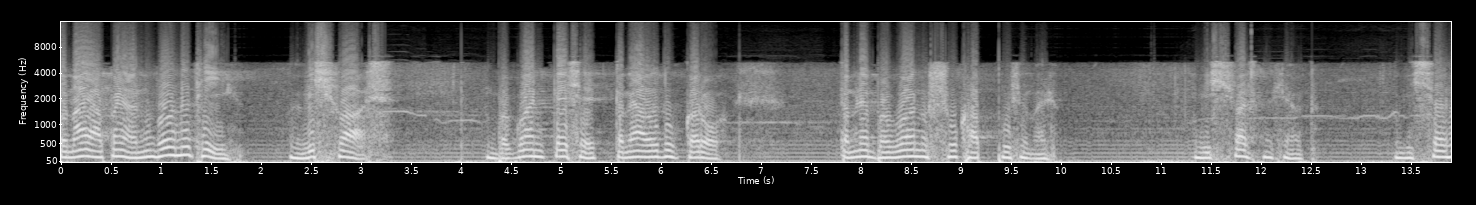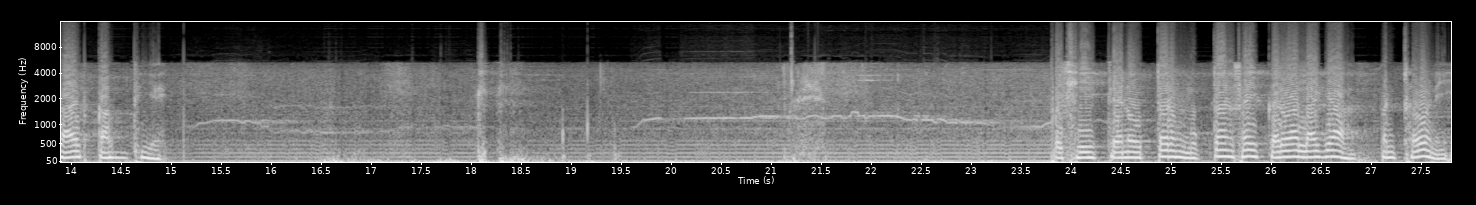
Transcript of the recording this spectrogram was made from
તમારે આપણે અનુભવ નથી. વિશ્વાસ. ભગવાન કહે છે, તમે આ બધું કરો. તમને ભગવાનનું સુખ આપવું છે મારે. વિશ્વાસ નથી આવતો. વિશ્વાસ આવે કામ થઈ જાય. પછી તેનો ઉત્તર મુક્તાન સાહેબ કરવા લાગ્યા, પણ થયો નહીં.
